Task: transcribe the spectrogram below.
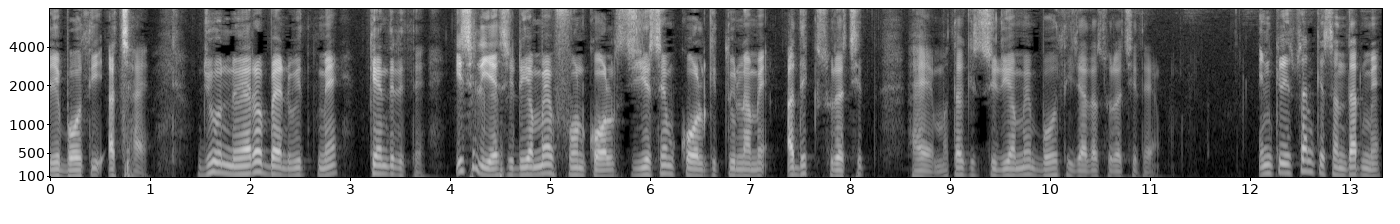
लिए बहुत ही अच्छा है, जो नैरो बैंडविथ में केंद्रित है। इसलिए CDMA phone call GSM call की तुलना में अधिक सुरक्षित है। मतलब कि सी में बहुत ही ज़्यादा सुरक्षित है। इंक्रिप्शन के संदर्भ में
